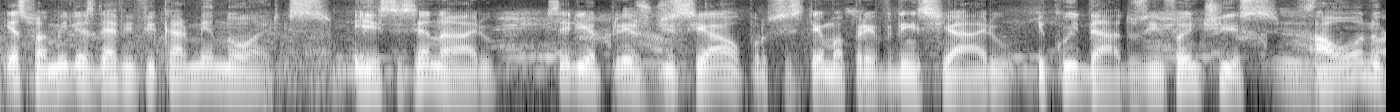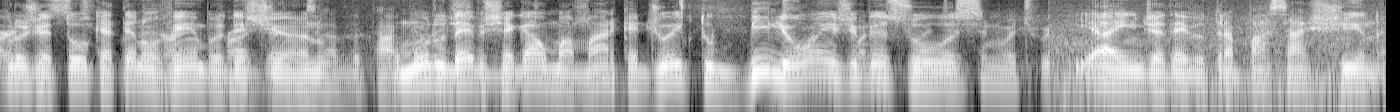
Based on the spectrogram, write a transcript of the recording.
e as famílias devem ficar menores. Esse cenário seria prejudicial para o sistema previdenciário e cuidados infantis. A ONU projetou que até novembro deste ano, o mundo deve chegar a uma marca de 8 bilhões de pessoas e a Índia deve ultrapassar a China,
